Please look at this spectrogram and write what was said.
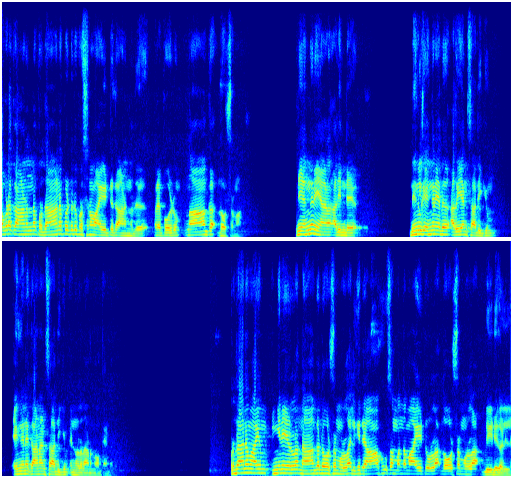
അവിടെ കാണുന്ന പ്രധാനപ്പെട്ട ഒരു പ്രശ്നമായിട്ട് കാണുന്നത് പലപ്പോഴും നാഗദോഷമാണ്. ഇനി എങ്ങനെയാണ് അതിന്റെ നിങ്ങൾക്ക് എങ്ങനെ അത് അറിയാൻ സാധിക്കും? എങ്ങനെ കാണാൻ സാധിക്കും എന്നുള്ളതാണ് നോക്കേണ്ടത്. പ്രധാനമായും ഇങ്ങനെയുള്ള നാഗദോഷമുള്ള അല്ലെങ്കിൽ രാഹു സംബന്ധമായിട്ടുള്ള ദോഷമുള്ള വീടുകളിൽ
